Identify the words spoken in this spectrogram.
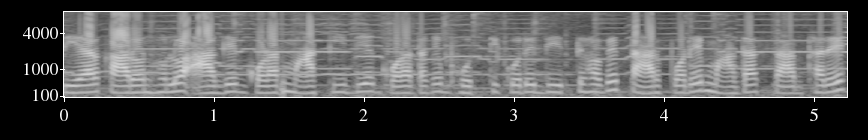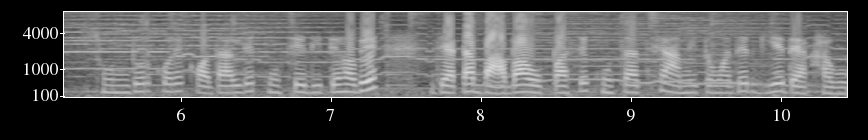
দেওয়ার কারণ হলো আগে গড়ার মাটি দিয়ে গড়াটাকে ভর্তি করে দিতে হবে। তারপরে মাদার চারধারে সুন্দর করে কদাল দিয়ে কুঁচে দিতে হবে। যেটা বাবা ওপাশে কুঁচাচ্ছে, আমি তোমাদের গিয়ে দেখাবো।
